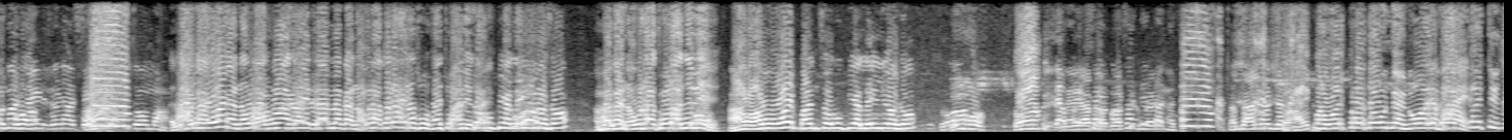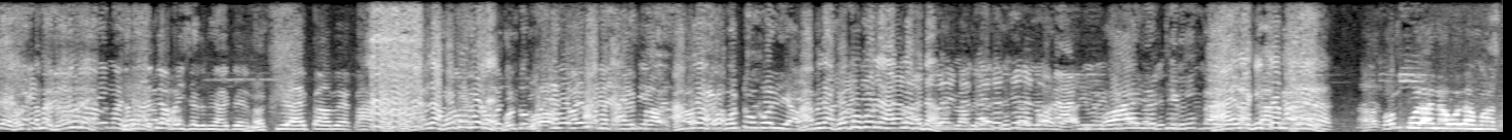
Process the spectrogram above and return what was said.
તો નવરા નવરા એટલે અમે કાંઈ નવરા ખાચું આવી પાંચસો કાંઈ. રૂપિયા લઈ લ્યો છો અમે કઈ નવરા થોડા જ નથી. આવું આવું હોય પાંચસો રૂપિયા લઈ લ્યો છો. તો? તો દઉં ને. તો. આ એના ખીચામાં પંપુડાના ઓલામાં.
